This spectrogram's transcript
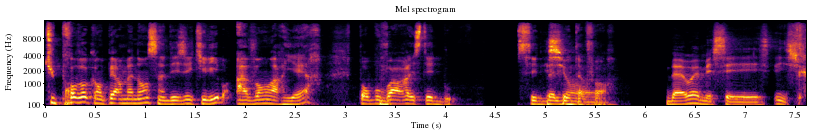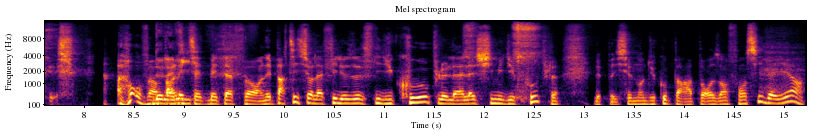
tu provoques en permanence un déséquilibre avant-arrière pour pouvoir mmh. rester debout. C'est une belle métaphore. Ben ouais, mais c'est on va en parler de cette métaphore. On est parti sur la philosophie du couple, la chimie du couple, le positionnement du couple par rapport aux enfants aussi d'ailleurs.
